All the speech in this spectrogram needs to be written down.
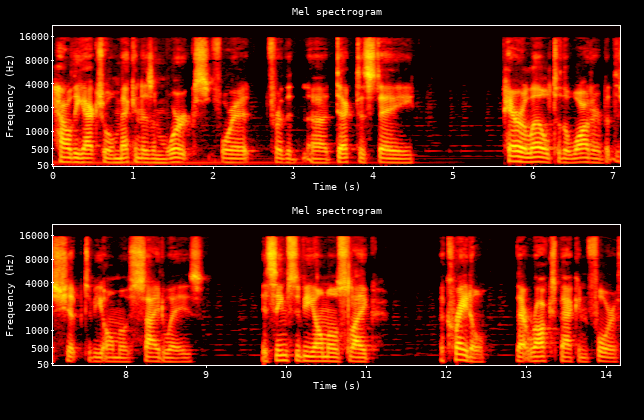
how the actual mechanism works for it for the uh, deck to stay parallel to the water, but the ship to be almost sideways. It seems to be almost like a cradle that rocks back and forth,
